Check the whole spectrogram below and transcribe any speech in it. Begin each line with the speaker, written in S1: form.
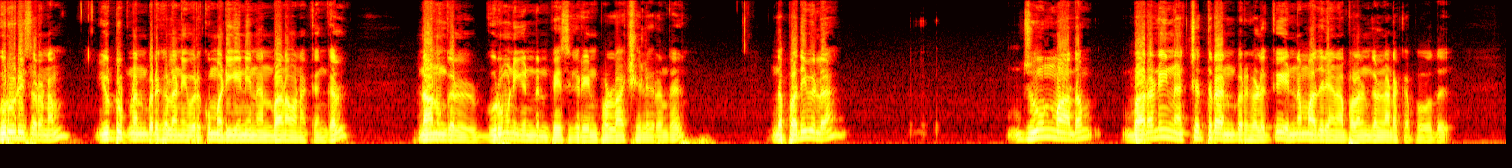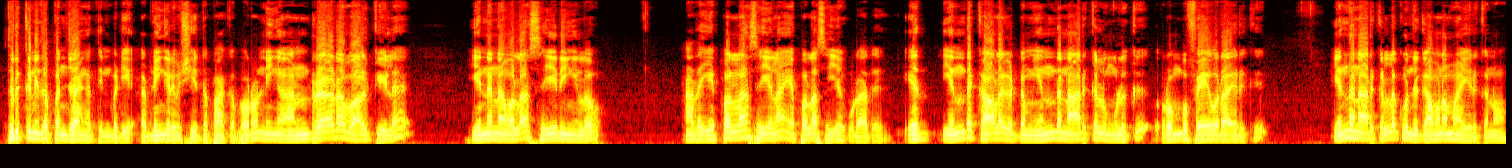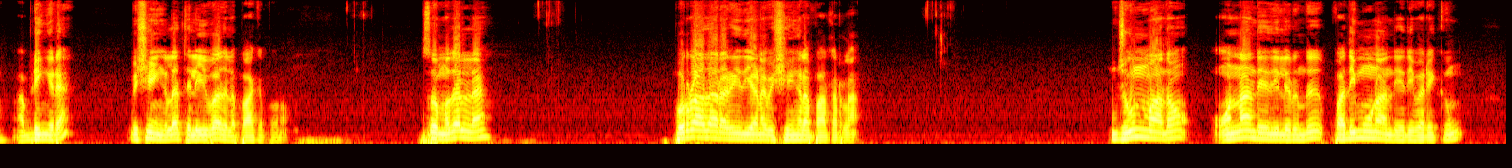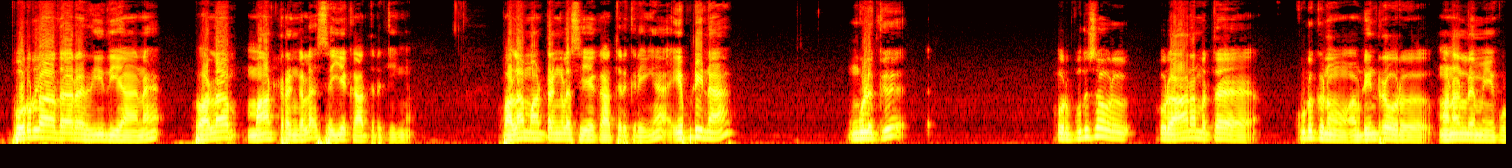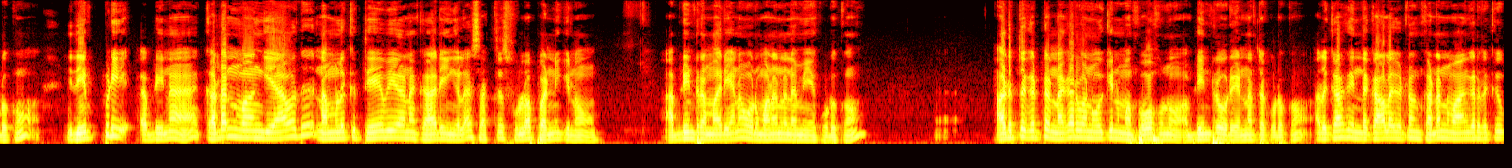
S1: குருடி சரணம். யூடியூப் நண்பர்கள் அனைவருக்கும் அடியேனின் அன்பான வணக்கங்கள். நான் உங்கள் குருமணிகண்டன் பேசுகிறேன் பொள்ளாச்சியிலிருந்து. இந்த பதிவில் ஜூன் மாதம் பரணி நட்சத்திர அன்பர்களுக்கு என்ன மாதிரியான பலன்கள் நடக்கப் போகுது திருக்கணித பஞ்சாங்கத்தின்படி அப்படிங்கிற விஷயத்தை பார்க்க போகிறோம் நீங்கள் அன்றாட வாழ்க்கையில் என்னென்னவெல்லாம் செய்கிறீங்களோ அதை எப்பெல்லாம் செய்யலாம் எப்பெல்லாம் செய்யக்கூடாது எத் எந்த காலகட்டம் எந்த நாட்கள் உங்களுக்கு ரொம்ப ஃபேவராக இருக்குது எந்த நாட்களில் கொஞ்சம் கவனமாக இருக்கணும் அப்படிங்கிற விஷயங்களை தெளிவாக அதில் பார்க்க போகிறோம் ஸோ முதல்ல பொருளாதார ரீதியான விஷயங்களை பார்த்துடலாம். ஜூன் மாதம் ஒன்றாம் தேதியிலிருந்து பதிமூணாம் தேதி வரைக்கும் பொருளாதார ரீதியான பல மாற்றங்களை செய்ய காத்திருக்கீங்க. பல மாற்றங்களை செய்ய காத்திருக்கிறீங்க. எப்படின்னா உங்களுக்கு ஒரு புதுசாக ஒரு ஒரு ஆரம்பத்தை கொடுக்கணும் அப்படின்ற ஒரு மனநிலைமையை கொடுக்கும். இது எப்படி அப்படின்னா கடன் வாங்கியாவது நம்மளுக்கு தேவையான காரியங்களை சக்ஸஸ்ஃபுல்லாக பண்ணிக்கணும் அப்படின்ற மாதிரியான ஒரு மனநிலைமையை கொடுக்கும். அடுத்த கட்ட நகர்வை நோக்கி நம்ம போகணும் அப்படின்ற ஒரு எண்ணத்தை கொடுக்கும். அதுக்காக இந்த காலகட்டம் கடன் வாங்குறதுக்கு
